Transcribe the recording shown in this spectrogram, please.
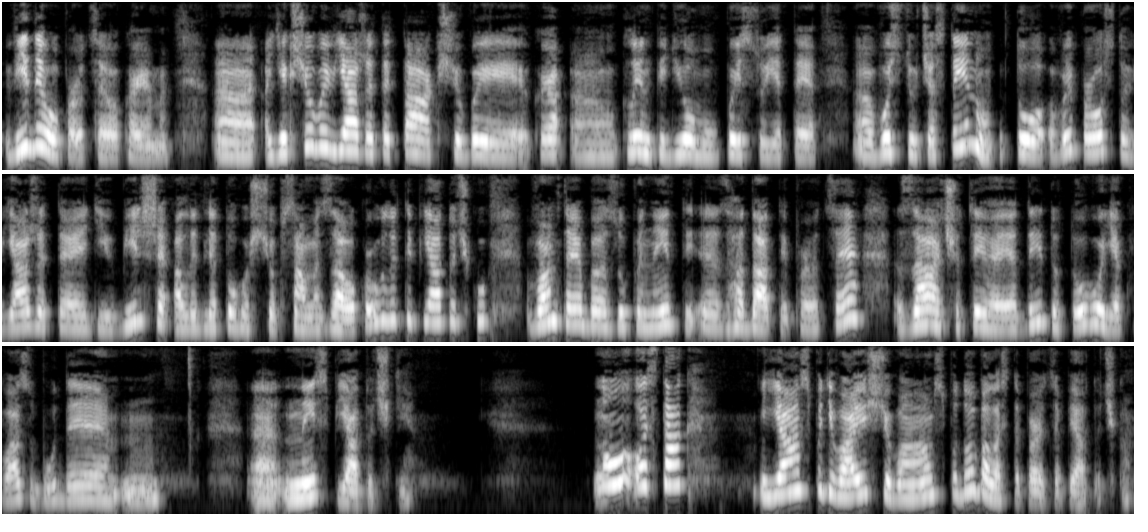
відео про це окреме. Якщо ви в'яжете так, що ви клин підйому вписуєте в ось цю частину, то ви просто в'яжете рядів більше, але для того, щоб саме заокруглити п'яточку, вам треба зупинити, е, згадати про це за 4 ряди до того, як у вас буде е, низ п'яточки. Ну, ось так. Я сподіваюся, що вам сподобалась тепер ця п'яточка.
